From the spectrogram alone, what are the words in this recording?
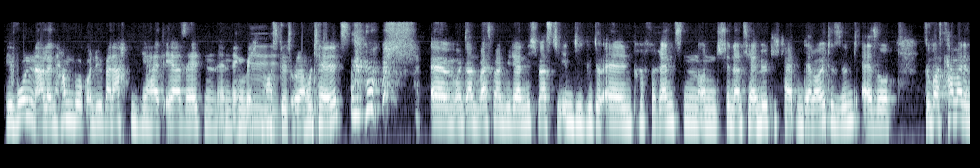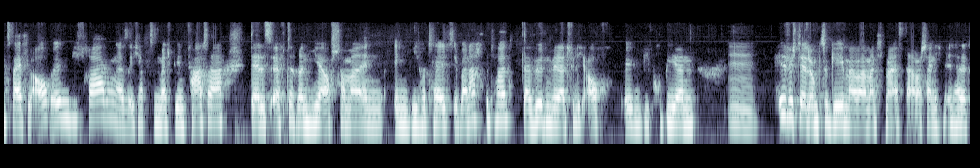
wir wohnen alle in Hamburg und übernachten hier halt eher selten in irgendwelchen mm. Hostels oder Hotels. ähm, und dann weiß man wieder nicht, was die individuellen Präferenzen und finanziellen Möglichkeiten der Leute sind. Also sowas kann man im Zweifel auch irgendwie fragen. Also ich habe zum Beispiel einen Vater, der des Öfteren hier auch schon mal in irgendwie Hotels übernachtet hat. Da würden wir natürlich auch irgendwie probieren, mm Hilfestellung zu geben, aber manchmal ist da wahrscheinlich im Internet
